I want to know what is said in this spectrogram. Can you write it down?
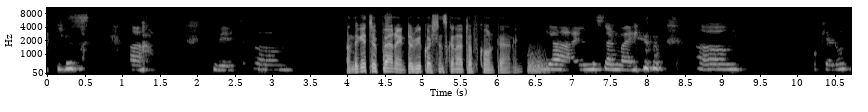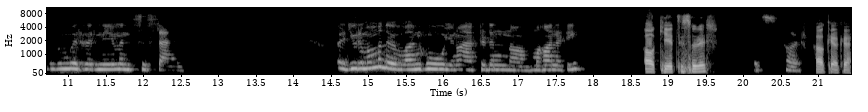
actors uh, wait um Interview questions interview questions tough. Count, గా ఉంటాయని Yeah, I understand um okay i don't remember her name and sister. is do you remember the one who you know acted in uh, mahanati? Oh keerthy suresh? Yes her. Okay okay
